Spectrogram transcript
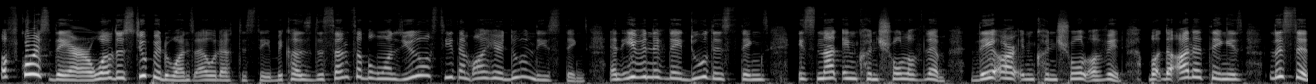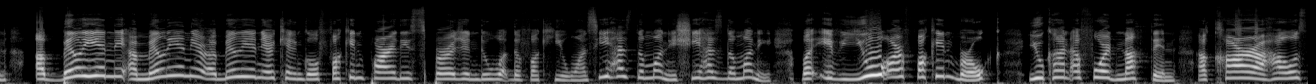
Of course they are. Well, the stupid ones, I would have to say, because the sensible ones, you don't see them out here doing these things. And even if they do these things, it's not in control of them. They are in control of it. But the other thing is, Listen, a billionaire, a millionaire, a billionaire can go fucking party, spurge, and do what the fuck he wants. He has the money. She has the money. But if you are fucking broke, you can't afford nothing. A car, a house,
